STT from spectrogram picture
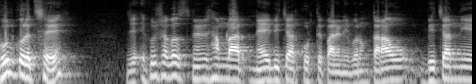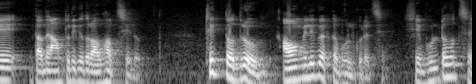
ভুল করেছে যে একুশ আগস্ট গ্রেনেড হামলার ন্যায় বিচার করতে পারেনি, বরং তারাও বিচার নিয়ে তাদের আন্তরিকতার অভাব ছিল। ঠিক তদ্রূপ আওয়ামী লীগও একটা ভুল করেছে। সেই ভুলটা হচ্ছে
